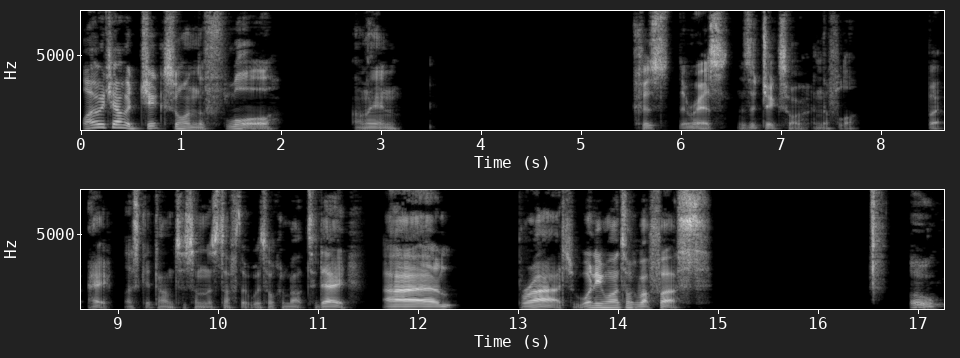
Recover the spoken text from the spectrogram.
why would you have a jigsaw on the floor? I mean, because there is. There's a jigsaw in the floor. But hey, let's get down to some of the stuff that we're talking about today. Uh, Brad, what do you want to talk about first? Oh,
